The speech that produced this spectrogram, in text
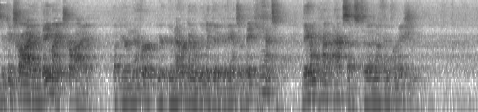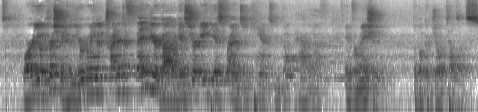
You can try, and they might try, but you're never, you're, you're never going to really get a good answer. They can't. They don't have access to enough information. Or are you a Christian who you're going to try to defend your God against your atheist friends? You can't. You don't have enough information, the book of Job tells us.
